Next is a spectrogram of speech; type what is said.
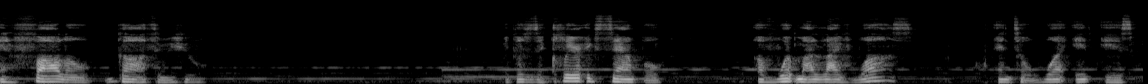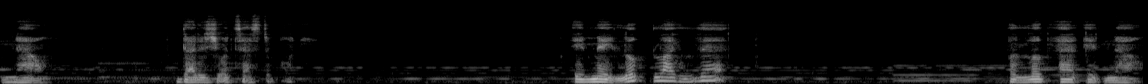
and follow God through you. Because it's a clear example of what my life was and to what it is now. That is your testimony. It may look like that, but look at it now.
